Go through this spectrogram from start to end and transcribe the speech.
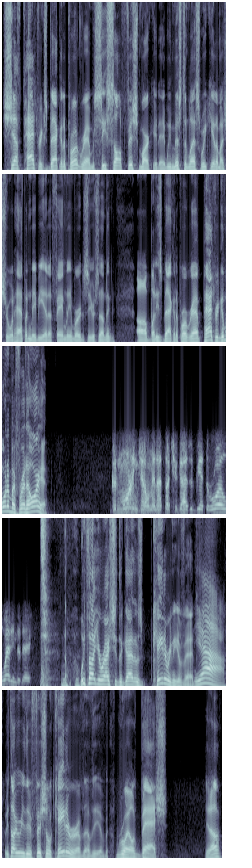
Chef Patrick's back in the program with Sea Salt Fish Market, and we missed him last weekend. I'm not sure what happened. Maybe he had a family emergency or something, uh, but he's back in the program. Patrick, good morning, my friend. How are you? Good morning, gentlemen. I thought you guys would be at the royal wedding today. We thought you were actually the guy that was catering the event. Yeah. We thought you were the official caterer of the, of the of Royal Bash. You know?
